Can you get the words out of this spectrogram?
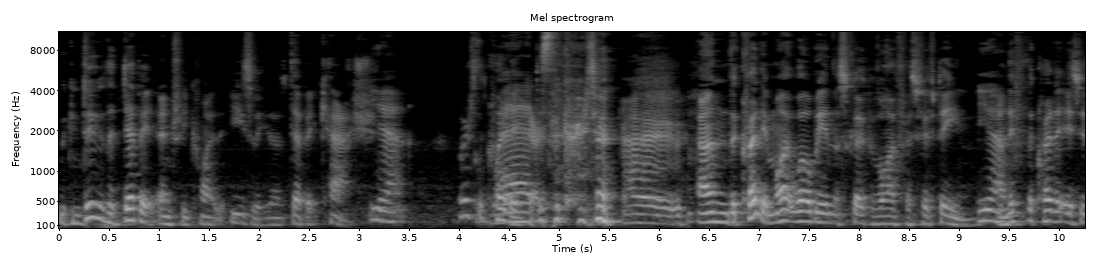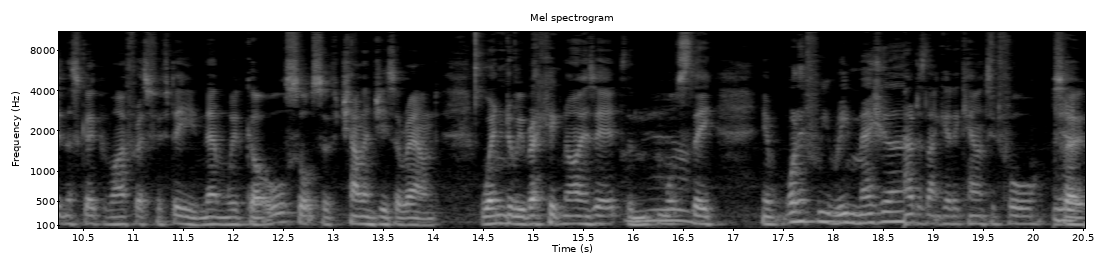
we can do the debit entry quite easily. There's debit cash. Yeah. Where's the credit Where go? does the credit go? And the credit might well be in the scope of IFRS 15. Yeah. And if the credit is in the scope of IFRS 15, then we've got all sorts of challenges around when do we recognise it? And what's the, you know, what if we remeasure? How does that get accounted for? So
